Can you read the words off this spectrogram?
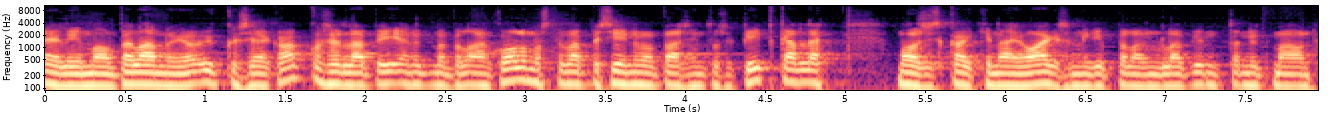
Eli mä oon pelannut jo ykkösen ja kakkosen läpi ja nyt mä pelaan kolmosta läpi. Siinä mä pääsin tosi pitkälle. Mä oon siis kaikki näin jo aikaisemminkin pelannut läpi, mutta nyt mä oon,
